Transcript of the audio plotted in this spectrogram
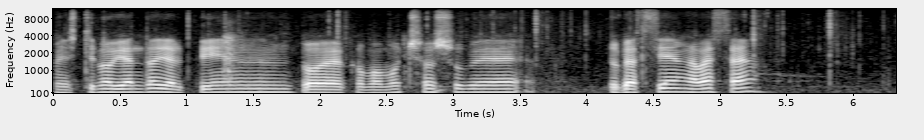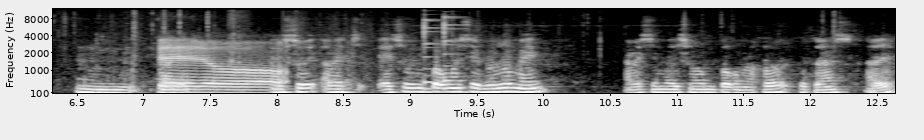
Me estoy moviendo y el pin, pues como mucho sube, sube a 100 a veces. Mm, pero... A ver, a un poco más el volumen a ver si me dice un poco mejor. A ver.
